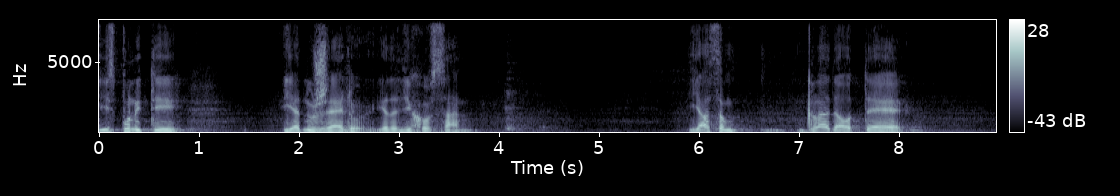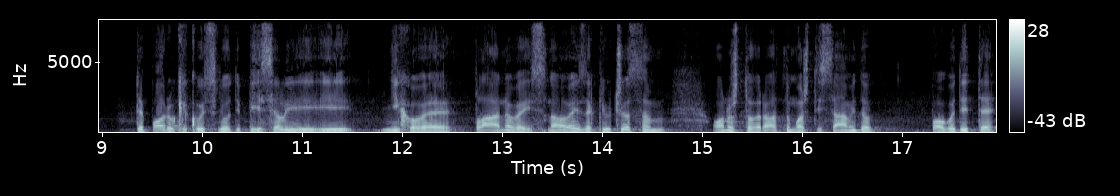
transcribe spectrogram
ispuniti jednu želju, jedan njihov san. Ja sam gledao te, te poruke koje su ljudi pisali i njihove planove i snove i zaključio sam ono što verovatno možete i sami da pogodite,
